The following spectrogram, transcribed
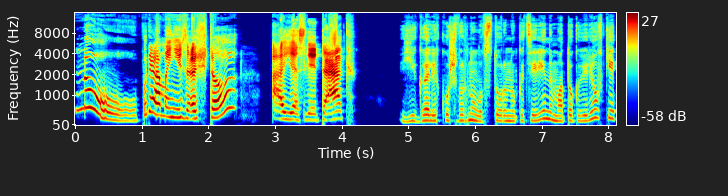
«Ну, прямо ни за что? А если так?» Яга легко швырнула в сторону Катерины моток веревки,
